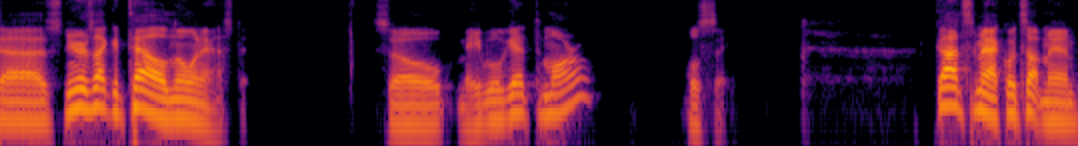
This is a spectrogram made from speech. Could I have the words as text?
uh, as near as I could tell, no one asked it. So maybe we'll get it tomorrow. We'll see. Godsmack, what's up, man?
